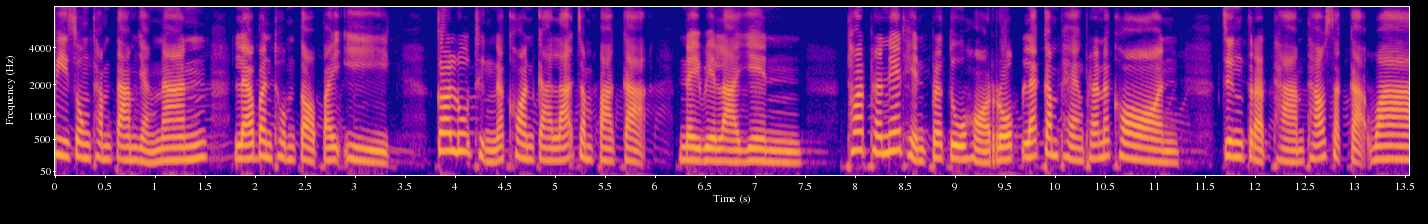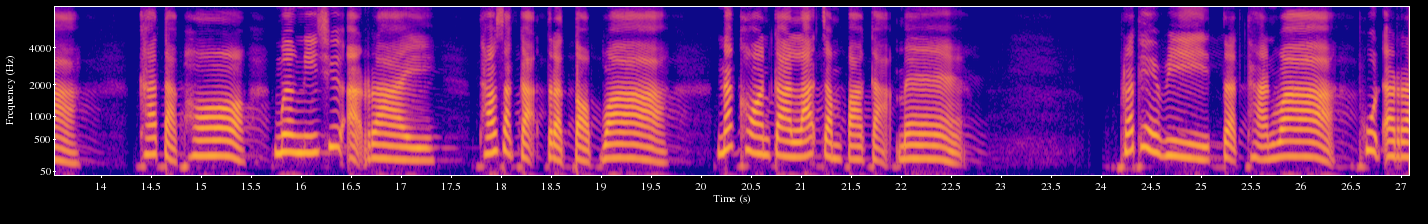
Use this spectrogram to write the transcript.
วีทรงทำตามอย่างนั้น แล้วบรรทมต่อไปอีก ก็ลุถึงนครกาละจำปากะในเวลาเย็น ทอดพระเนตรเห็นประตูหอรบและกำแพงพระนคร จึงตรัสถามเท้าวสักกะว่าข้าตากพ่อ เมืองนี้ชื่ออะไร เท้าวสักกะตรัสตอบว่า นครกาละจำปากะแม่ พระเทวีตรัสถานว่า พูดอะไร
